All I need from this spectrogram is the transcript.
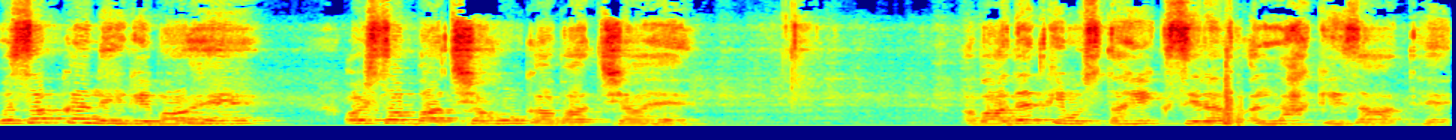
वह सब का नहगबा है और सब बादशाहों का बादशाह है। अबादत के मुस्तक सिर्फ़ अल्लाह की ज़ात है।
